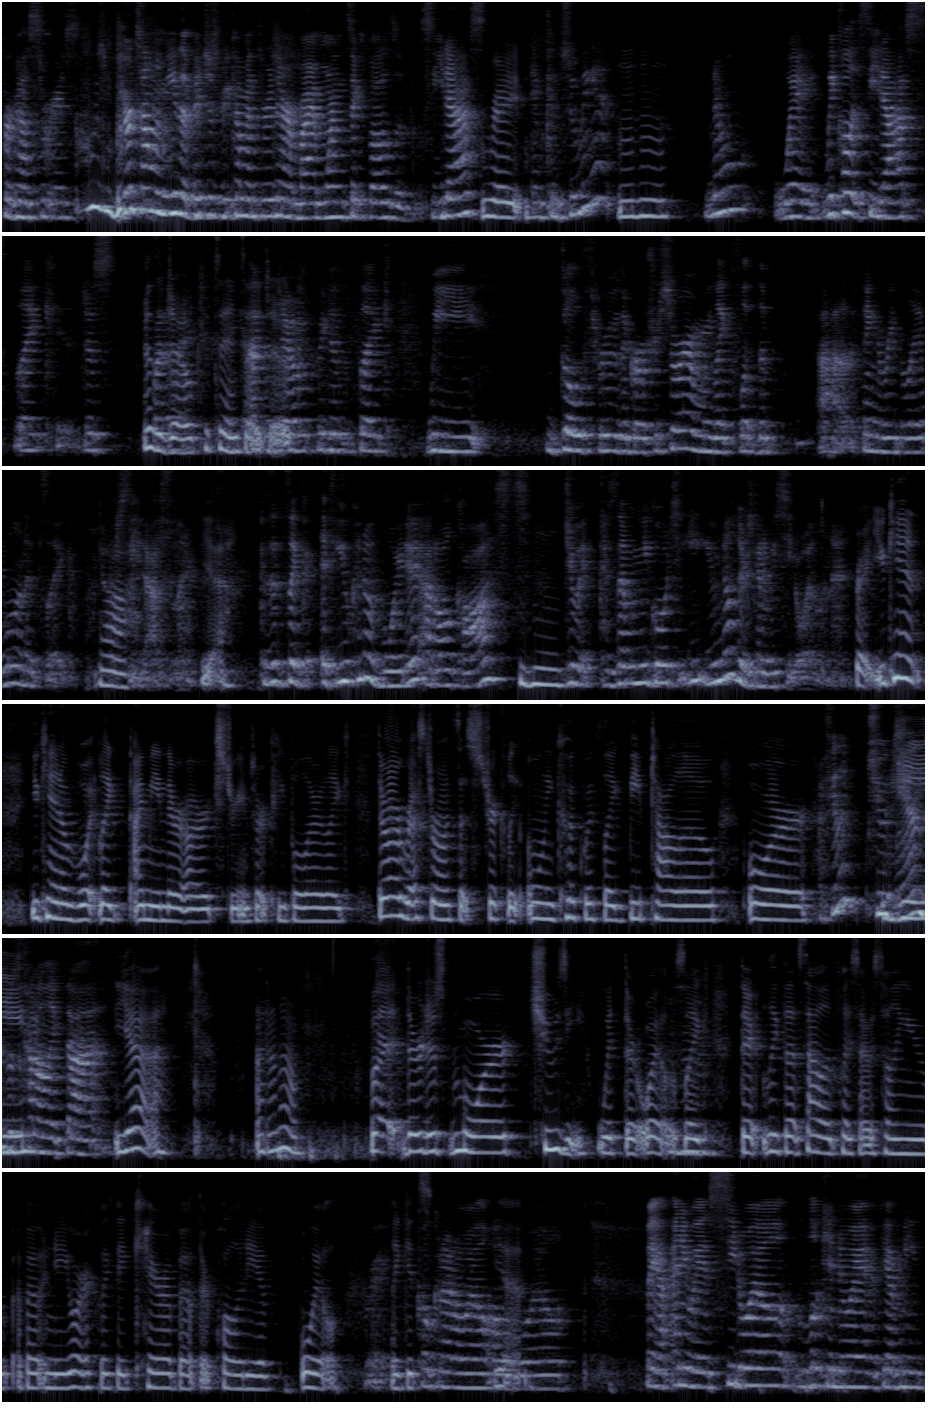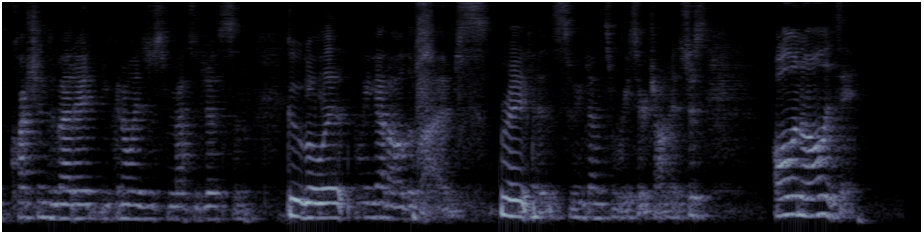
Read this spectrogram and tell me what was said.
for customers. You're telling me that bitches be coming through there and buying more than six bottles of seed ass Right. and consuming it? Mm-hmm. No way. We call it seed ass, like just It's a by the way. joke. It's an inside as a joke. joke because it's like we go through the grocery store and we like flip the uh, thing to read the label and it's like yeah. seed ass in there Yeah. Because it's like if you can avoid it at all costs Mm-hmm. do it because then when you go to eat you know there's gonna be seed oil in it Right. You can't you can't avoid like I mean there are extremes where people are like there are restaurants that strictly only cook with like beef tallow or I feel like two hands Ghee. was kind of like that yeah. I don't know. But they're just more choosy with their oils. Like they're like that salad place I was telling you about in New York, like they care about their quality of oil. right Like, it's- coconut oil olive yeah. oil but yeah anyways seed oil look into it if you have any questions about it you can always just message us and Google it. we got all the vibes Right. because we've done some research on it. It's just all in all, it's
